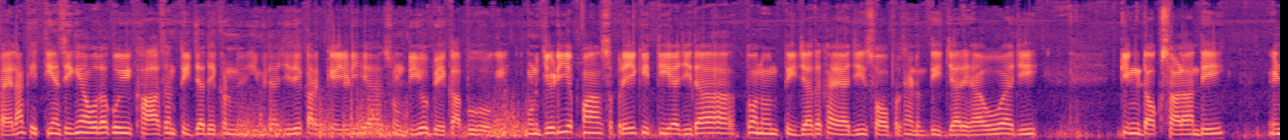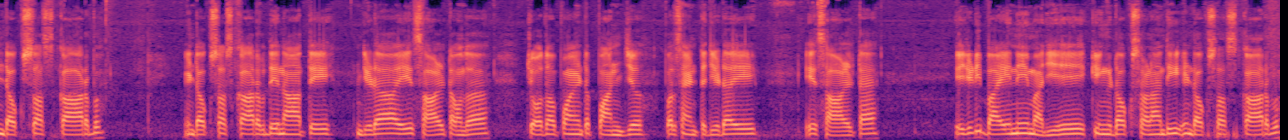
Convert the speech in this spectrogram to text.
ਪਹਿਲਾਂ ਕੀਤੀਆਂ ਸੀਗੀਆਂ, ਉਹਦਾ ਕੋਈ ਖਾਸ ਨਤੀਜਾ ਦੇਖਣ ਨੂੰ ਨਹੀਂ ਮਿਲਿਆ, ਜਿਹਦੇ ਕਰਕੇ ਜਿਹੜੀ ਆ ਸੁੰਡੀ ਉਹ ਬੇਕਾਬੂ ਹੋ ਗਈ। ਹੁਣ ਜਿਹੜੀ ਆਪਾਂ ਸਪਰੇਅ ਕੀਤੀ ਹੈ ਜਿਹਦਾ ਤੁਹਾਨੂੰ ਨਤੀਜਾ ਦਿਖਾਇਆ ਜੀ 100% ਨਤੀਜਾ ਰਿਹਾ, ਉਹ ਹੈ ਜੀ ਕਿੰਗ ਡੌਕਸ ਵਾਲਾਂ ਦੀ ਇੰਡੋਕਸਸ ਕਾਰਬ ਇੰਡੋਕਸਸ ਕਾਰਬ ਦੇ ਨਾਂ ਤੇ ਜਿਹੜਾ ਇਹ ਸਾਲਟ ਆਉਂਦਾ 14.5% ਜਿਹੜਾ ਇਹ ਇਹ ਸਾਲਟ ਹੈ। ਇਹ ਜਿਹੜੀ ਬਾਈ ਨੇਮ ਆ ਜੀ, ਇਹ ਕਿੰਗ ਡੌਕਸ ਵਾਲਾਂ ਦੀ ਇੰਡੋਕਸਸ ਸਕਾਰਬ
